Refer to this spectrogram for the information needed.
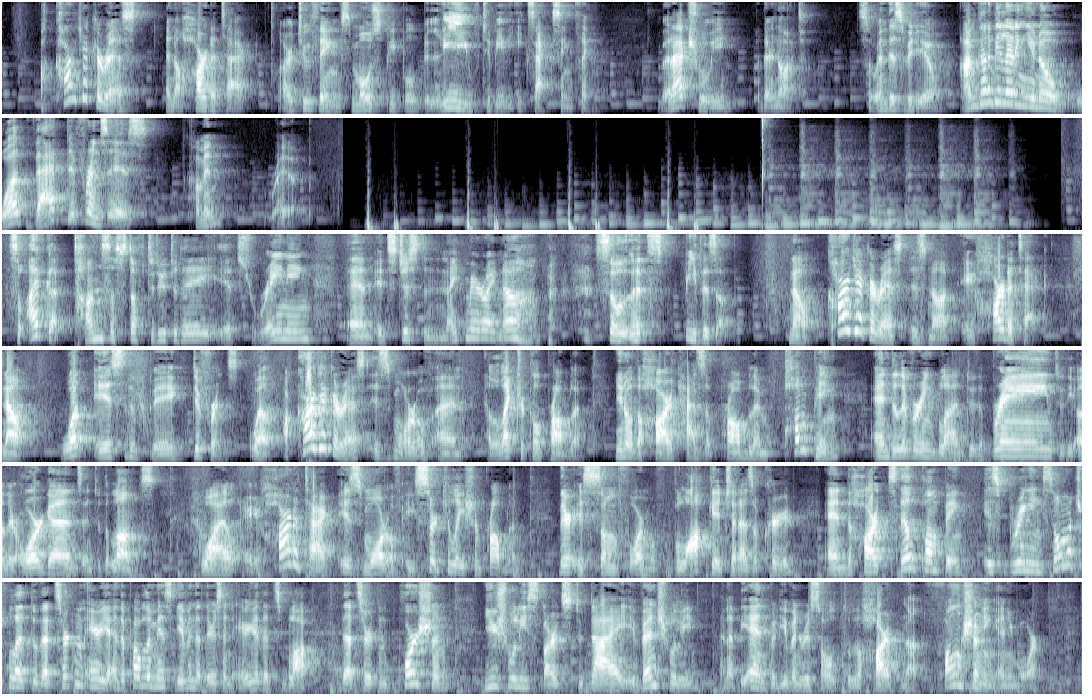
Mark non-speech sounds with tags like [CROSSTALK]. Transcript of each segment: A cardiac arrest and a heart attack are two things most people believe to be the exact same thing. But actually, they're not. So in this video, I'm gonna be letting you know what that difference is. Come in right up. So I've got tons of stuff to do today. It's raining and it's just a nightmare right now. [LAUGHS] so let's speed this up. Now, cardiac arrest is not a heart attack. Now, what is the big difference? Well, a cardiac arrest is more of an electrical problem. You know, the heart has a problem pumping and delivering blood to the brain, to the other organs, and to the lungs while a heart attack is more of a circulation problem. There is some form of blockage that has occurred, and the heart still pumping is bringing so much blood to that certain area. And the problem is, given that there's an area that's blocked, that certain portion usually starts to die eventually, and at the end could even result to the heart not functioning anymore.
